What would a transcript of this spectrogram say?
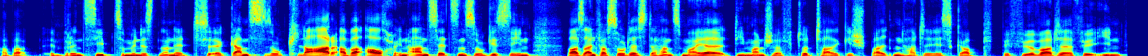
aber im Prinzip zumindest noch nicht äh, ganz so klar, aber auch in Ansätzen so gesehen, war es einfach so, dass der Hans Meyer die Mannschaft total gespalten hatte. Es gab Befürworter für ihn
